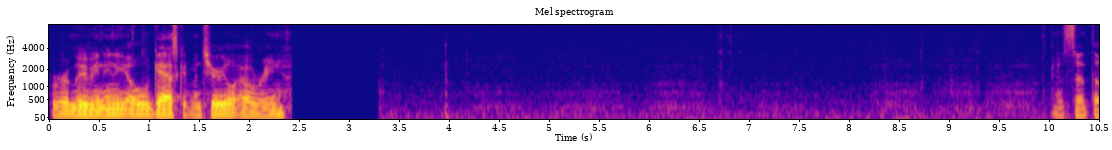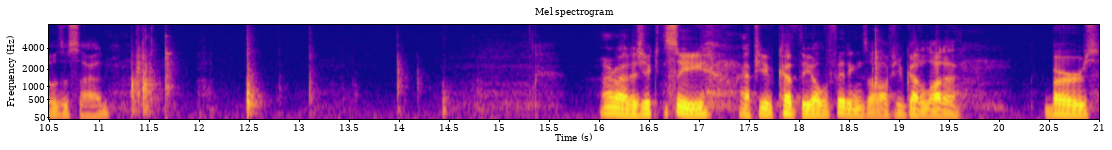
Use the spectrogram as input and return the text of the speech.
we're removing any old gasket material O-ring. Let's set those aside. All right, as you can see, after you've cut the old fittings off, you've got a lot of burrs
